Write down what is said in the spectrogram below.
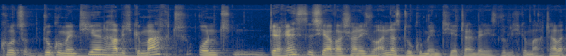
kurz dokumentieren, habe ich gemacht und der Rest ist ja wahrscheinlich woanders dokumentiert, dann, wenn ich es wirklich gemacht habe.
